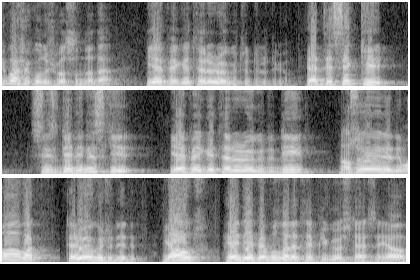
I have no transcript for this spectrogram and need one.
bir başka konuşmasında da YPG terör örgütüdür diyor. Ya desek ki siz dediniz ki YPG terör örgütü değil. Nasıl öyle dedim? Aa bak terör örgütü dedim. Yahut HDP bunlara tepki gösterse ya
